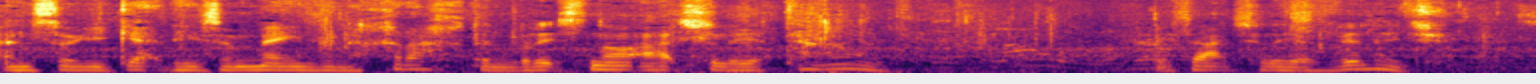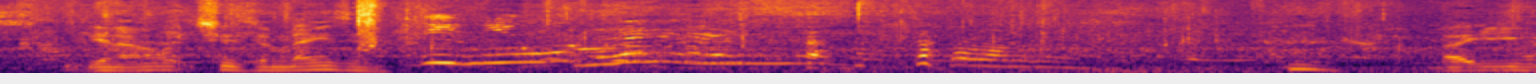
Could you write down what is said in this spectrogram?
And so you get these amazing grachten, but it's not actually a town. It's actually a village, you know, which is amazing. Die nieuwe?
